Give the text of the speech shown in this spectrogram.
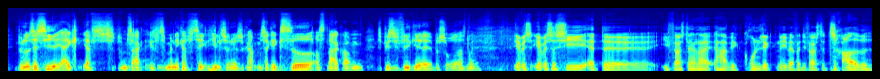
Jeg bliver nødt til at sige, at jeg, ikke, jeg som sagt jeg simpelthen ikke har set hele Sønderjyske-kampen, så jeg kan ikke sidde og snakke om specifikke episoder og sådan noget. Jeg vil, jeg vil så sige, at øh, i første halvleg har vi grundlæggende, i hvert fald de første 30,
